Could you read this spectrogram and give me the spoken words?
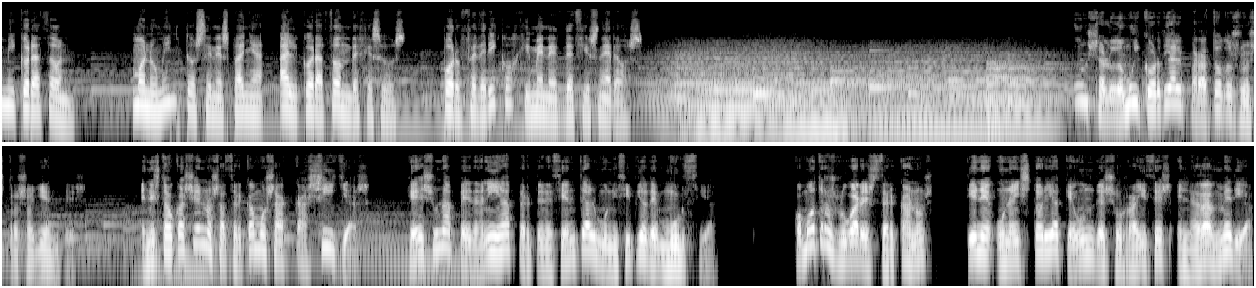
mi corazón. Monumentos en España al corazón de Jesús, por Federico Jiménez de Cisneros. Un saludo muy cordial para todos nuestros oyentes. En esta ocasión nos acercamos a Casillas, que es una pedanía perteneciente al municipio de Murcia. Como otros lugares cercanos, tiene una historia que hunde sus raíces en la Edad Media,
